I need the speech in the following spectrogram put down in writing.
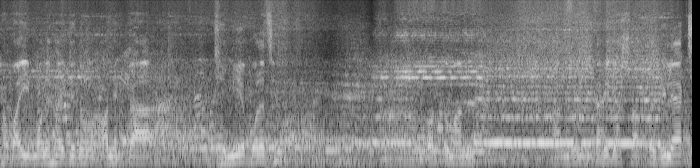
সবাই মনে হয় যেন অনেকটা ঝিমিয়ে পড়েছে। বর্তমান আন্দোলনকারীরা সব রিল্যাক্স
